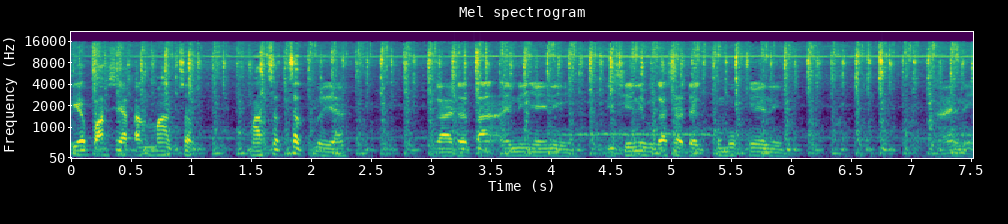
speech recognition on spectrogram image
dia pasti akan macet. Macet cet loh ya. Nggak ada tak ininya ini. Di sini bekas ada gemuknya ini. Nah ini.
